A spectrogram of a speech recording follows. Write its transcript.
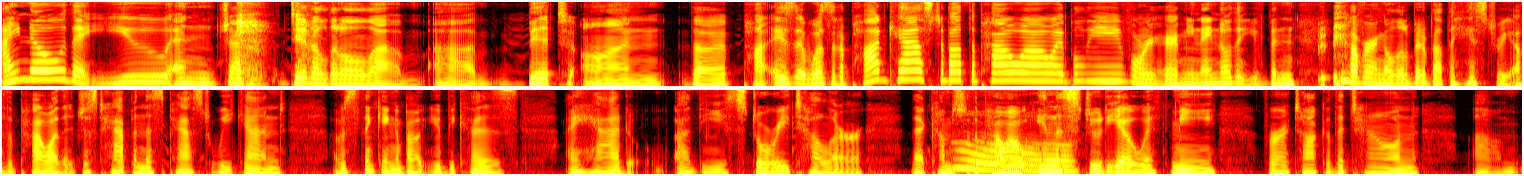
I know that you and Jeff did a little um, uh, bit on the po- is it was it a podcast about the powwow I believe or I mean I know that you've been covering a little bit about the history of the powwow that just happened this past weekend. I was thinking about you because I had uh, the storyteller that comes to the powwow in the studio with me for a talk of the town. Um,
